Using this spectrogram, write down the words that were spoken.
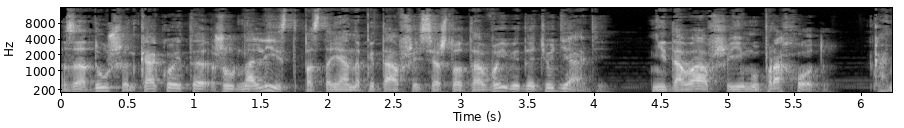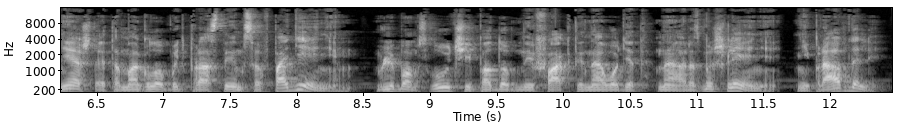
Задушен какой-то журналист, постоянно пытавшийся что-то выведать у дяди, не дававший ему проходу. Конечно, это могло быть простым совпадением. В любом случае, подобные факты наводят на размышления, не правда ли?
